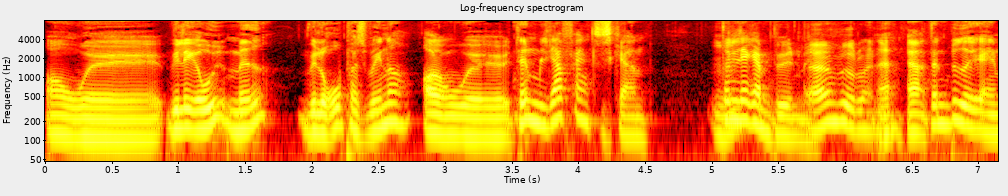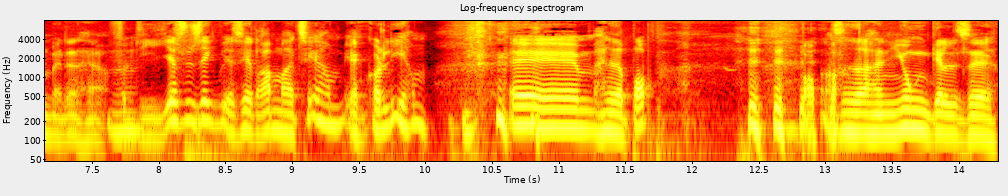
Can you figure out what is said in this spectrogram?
Og øh, vi lægger ud med Europas vinder, og øh, den vil jeg faktisk gerne. Den vil jeg gerne byde med. Ja, den byder du ind med. Ja, den byder jeg ind med, den her. Mm. Fordi jeg synes ikke, vi har set ret meget til ham. Jeg kan godt lide ham. øh, han hedder Bob. Bob. og så hedder han Jungelse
